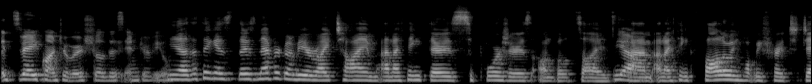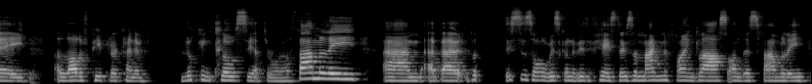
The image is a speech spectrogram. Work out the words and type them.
it's very controversial, this interview. Yeah, the thing is, there's never going to be a right time. And I think there's supporters on both sides. Yeah. Um, and I think following what we've heard today, a lot of people are kind of looking closely at the royal family um, about, but this is always going to be the case. There's a magnifying glass on this family.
